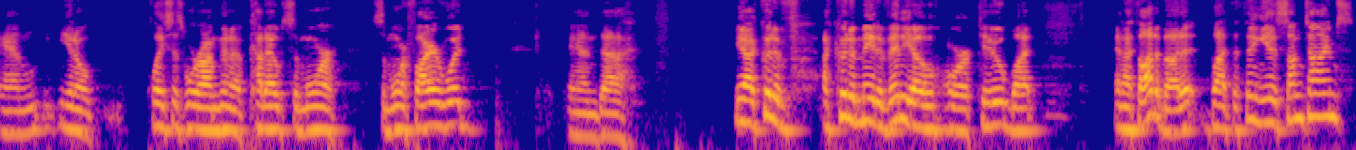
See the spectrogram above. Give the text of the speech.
and, you know, places where I'm going to cut out some more, some more firewood. And, uh, yeah, I could have I could have made a video or two, but and I thought about it, but the thing is sometimes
